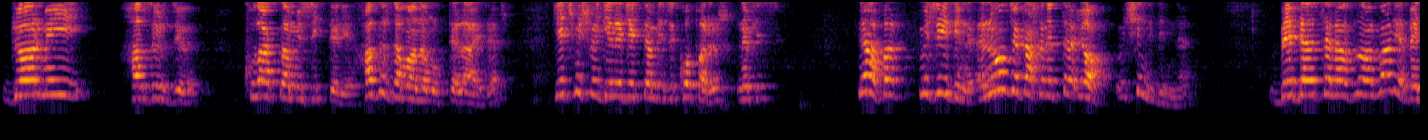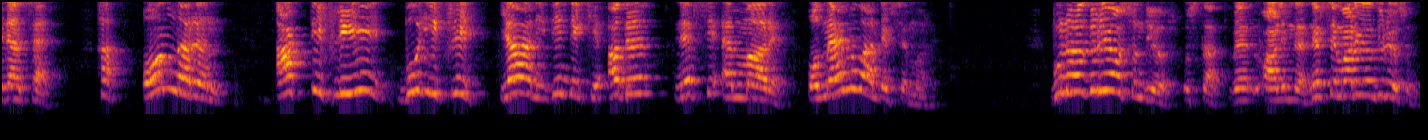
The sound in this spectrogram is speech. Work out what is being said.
Görmeyi hazırcı, kulakla müzikleri hazır zamana muktela eder. Geçmiş ve gelecekten bizi koparır nefis. Ne yapar? Müziği dinle. E ne olacak ahirette? Yok. Şimdi dinle. Bedensel hazlar var ya bedensel. Ha onların aktifliği bu ifrit. Yani dindeki adı nefsi emmare. Olmayan mı var nefsi emmare? Bunu öldürüyorsun diyor ustad ve alimler. Nefsi emmareyi öldürüyorsun.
